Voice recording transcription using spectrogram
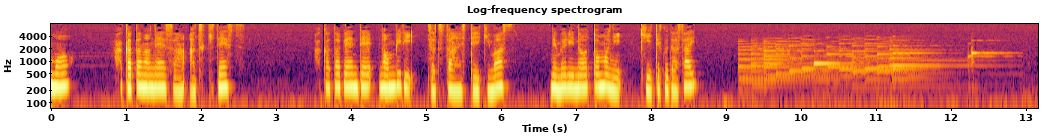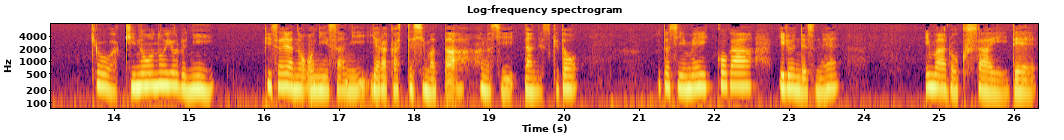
うも博多の姉さんあずきです。博多弁でのんびり雑談していきます。眠りのおともに聞いてください。今日は昨日の夜にピザ屋のお兄さんにやらかしてしまった話なんですけど私姪っ子がいるんですね。今6歳で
